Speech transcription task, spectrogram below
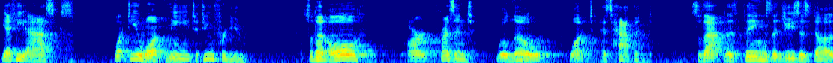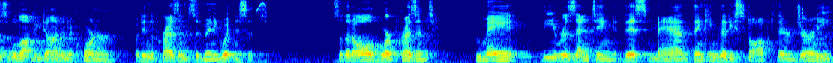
Yet he asks, What do you want me to do for you? so that all are present will know what has happened, so that the things that Jesus does will not be done in a corner, but in the presence of many witnesses, so that all who are present, who may be resenting this man, thinking that he stopped their journey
